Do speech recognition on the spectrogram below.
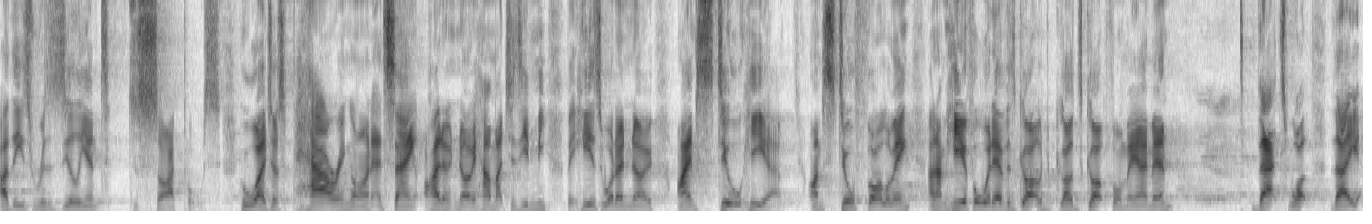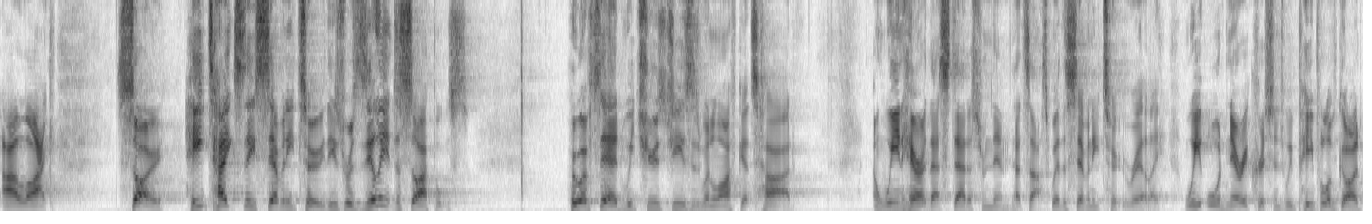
are these resilient disciples who are just powering on and saying, I don't know how much is in me, but here's what I know I'm still here. I'm still following, and I'm here for whatever God, God's got for me. Amen? That's what they are like. So he takes these 72, these resilient disciples, who have said, We choose Jesus when life gets hard. And we inherit that status from them. That's us. We're the 72, really. We ordinary Christians, we people of God,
